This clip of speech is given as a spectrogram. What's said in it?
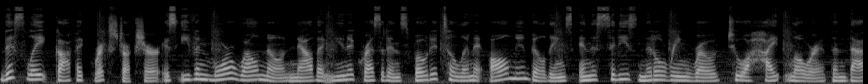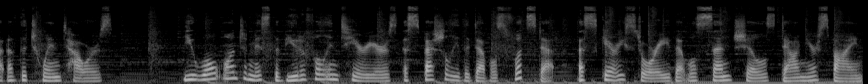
This late Gothic brick structure is even more well known now that Munich residents voted to limit all new buildings in the city's middle ring road to a height lower than that of the Twin Towers. You won't want to miss the beautiful interiors, especially the Devil's Footstep, a scary story that will send chills down your spine.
